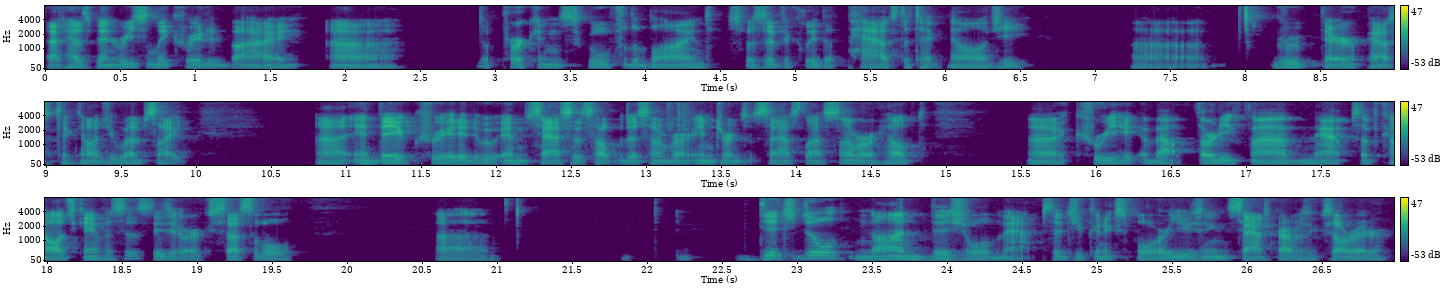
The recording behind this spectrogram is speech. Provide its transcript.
that has been recently created by uh, the Perkins School for the Blind, specifically the Paths to Technology uh, group there, Paths to Technology website. Uh, and they've created, and SAS has helped with this. Some of our interns at SAS last summer helped uh, create about 35 maps of college campuses. These are accessible uh, digital, non visual maps that you can explore using SAS Graphics Accelerator.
